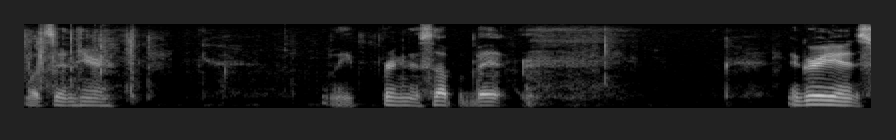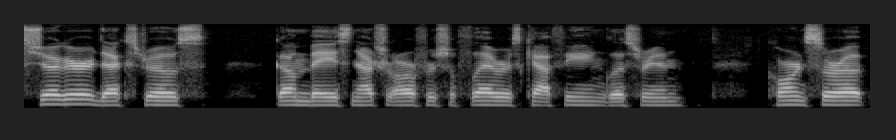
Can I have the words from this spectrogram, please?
What's in here? Let me bring this up a bit. Ingredients: sugar, dextrose, gum base, natural artificial flavors, caffeine, glycerin, corn syrup.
